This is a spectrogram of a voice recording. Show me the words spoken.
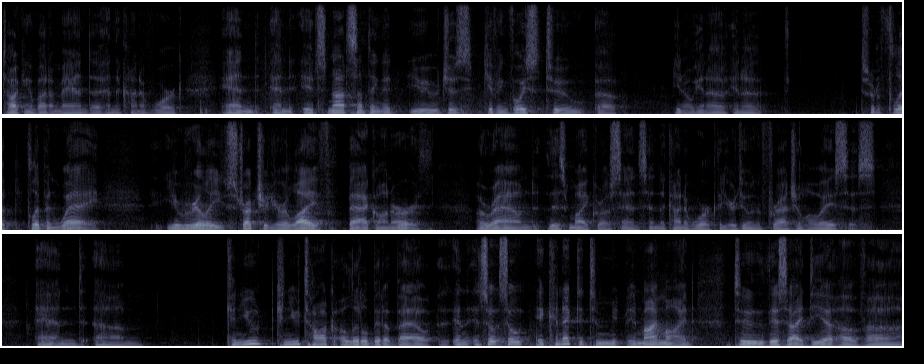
talking about Amanda and the kind of work. And, and it's not something that you're just giving voice to, uh, you know, in a, in a sort of flip, flippant way. You really structured your life back on Earth around this micro sense and the kind of work that you're doing with Fragile Oasis. And um, can you can you talk a little bit about and, and so so it connected to me in my mind to this idea of uh,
